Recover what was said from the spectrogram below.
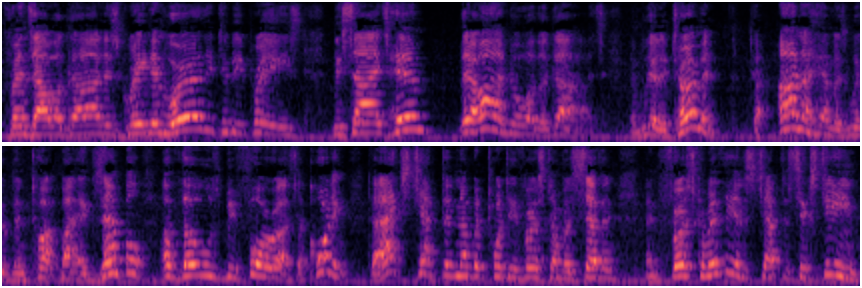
Friends, our God is great and worthy to be praised. Besides Him, there are no other gods. And we are determined to honor him as we've been taught by example of those before us, according to Acts chapter number 20, verse number 7, and 1 Corinthians chapter 16,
